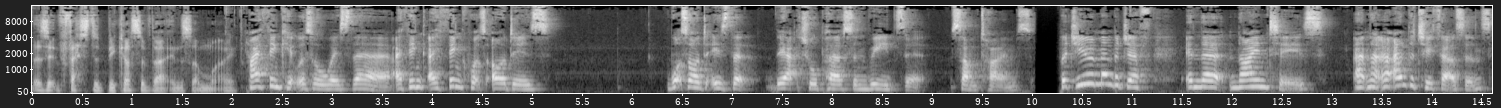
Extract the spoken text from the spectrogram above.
has it festered because of that in some way I think it was always there. I think I think what's odd is what's odd is that the actual person reads it sometimes. But do you remember Geoff in the nineties uh, and, and the two thousands?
